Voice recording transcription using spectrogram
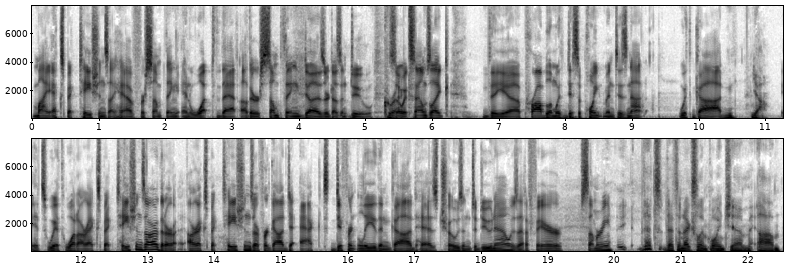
my expectations I have for something and what that other something does or doesn't do. Correct. So it sounds like the uh, problem with disappointment is not with God. Yeah. It's with what our expectations are, that our, our expectations are for God to act differently than God has chosen to do now. Is that a fair summary? That's, that's an excellent point, Jim. Um,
